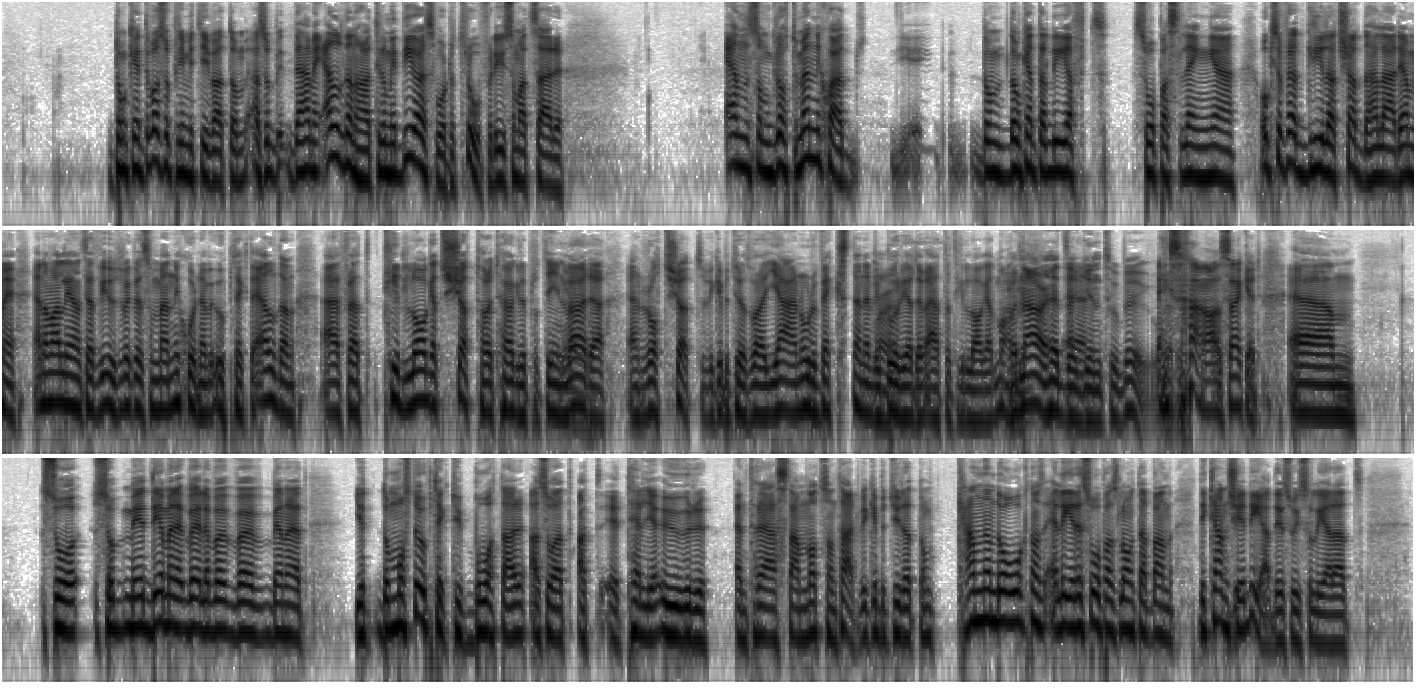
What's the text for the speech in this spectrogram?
de kan inte vara så primitiva att de... Alltså det här med elden har jag till och med det jag svårt att tro, för det är ju som att så här, en som grottmänniska, de, de kan inte ha levt så pass länge. Också för att grillat kött, det här lärde jag mig, en av anledningarna till att vi utvecklades som människor när vi upptäckte elden är för att tillagat kött har ett högre proteinvärde än rått kött, vilket betyder att våra hjärnor växte när vi började att äta tillagad mat. But now our heads are Eh, getting too big. Exakt, ja, säkert. Ehm, så, så med det menar, eller vad, vad jag menar är att de måste ha upptäckt typ båtar, alltså att, att eh, tälja ur en trästam, något sånt här, vilket betyder att de kan ändå ha åkt någonstans, eller är det så pass långt att man, det kanske är det, det är så isolerat,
